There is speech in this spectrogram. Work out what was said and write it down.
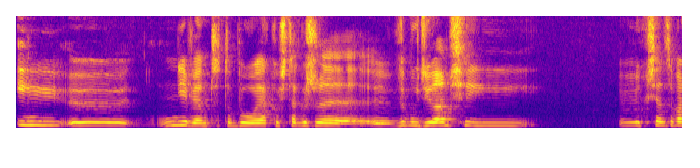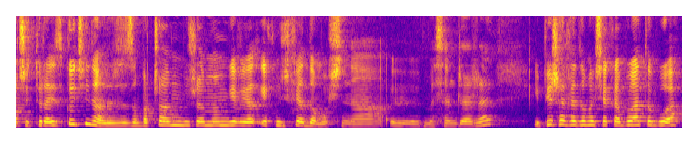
I y, nie wiem, czy to było jakoś tak, że y, wybudziłam się i y, chciałam zobaczyć, która jest godzina, ale że zobaczyłam, że mam jakąś wiadomość na y, Messengerze. I pierwsza wiadomość, jaka była, to była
